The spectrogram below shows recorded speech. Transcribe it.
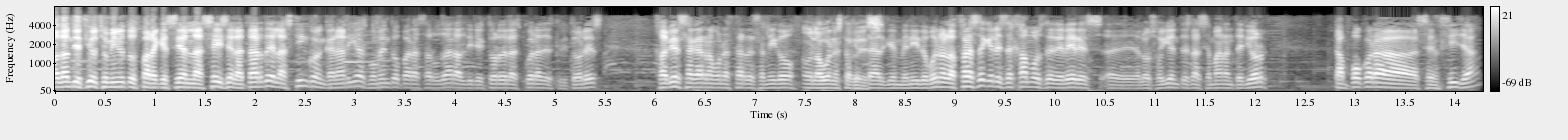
Faltan 18 minutos para que sean las 6 de la tarde, las 5 en Canarias. Momento para saludar al director de la Escuela de Escritores, Javier Sagarna. Buenas tardes, amigo. Hola, buenas tardes. ¿Qué tal? Bienvenido. Bueno, la frase que les dejamos de deberes eh, a los oyentes la semana anterior tampoco era sencilla,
